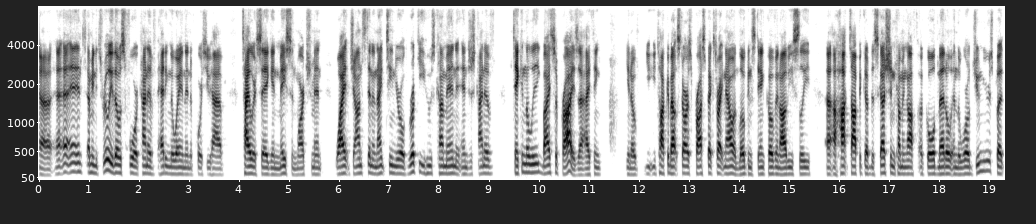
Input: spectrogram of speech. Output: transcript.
Uh, and I mean, it's really those four kind of heading the way. And then, of course, you have Tyler Seguin, Mason Marchment, Wyatt Johnston, a 19 year old rookie who's come in and just kind of taken the league by surprise. I think, you know, you, you talk about stars prospects right now, and Logan Stankoven, obviously a, hot topic of discussion coming off a gold medal in the World Juniors. But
